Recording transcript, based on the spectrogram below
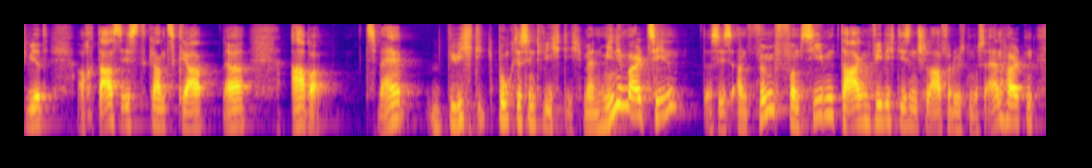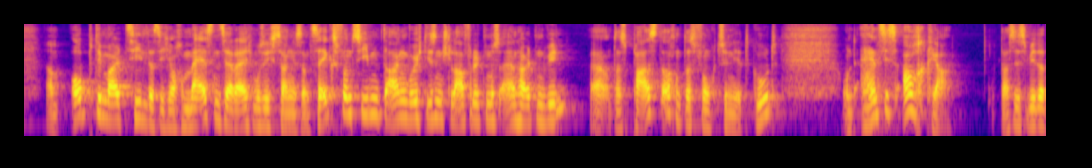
Uhr wird. Auch das ist ganz klar. Ja. Aber zwei wichtige Punkte sind wichtig. Mein Minimalziel das ist an fünf von sieben Tagen will ich diesen Schlafrhythmus einhalten. Am Optimalziel, das ich auch meistens erreiche, muss ich sagen, ist an sechs von sieben Tagen, wo ich diesen Schlafrhythmus einhalten will. Ja, und das passt auch und das funktioniert gut. Und eins ist auch klar. Das ist wieder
